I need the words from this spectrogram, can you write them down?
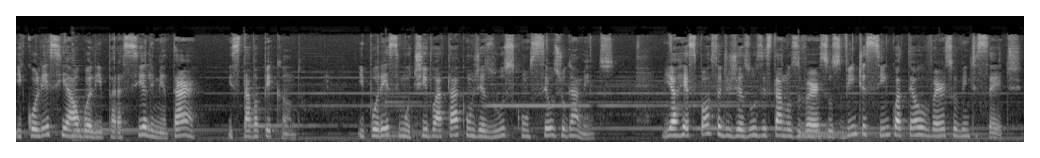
e colhesse algo ali para se alimentar, estava pecando. E por esse motivo atacam Jesus com seus julgamentos. E a resposta de Jesus está nos versos 25 até o verso 27.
